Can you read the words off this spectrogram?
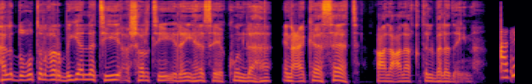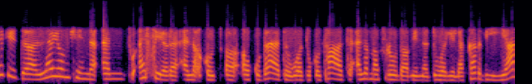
هل الضغوط الغربية التي أشرت إليها سيكون لها انعكاسات على علاقة البلدين؟ أعتقد لا يمكن أن تؤثر العقوبات والضغوطات المفروضة من الدول الغربية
